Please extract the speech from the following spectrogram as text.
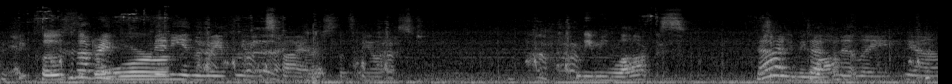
We should close There's the not very many in the way of Gleaming Spires, let's be honest. Gleaming locks. There's That gleaming lock. definitely, yeah.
